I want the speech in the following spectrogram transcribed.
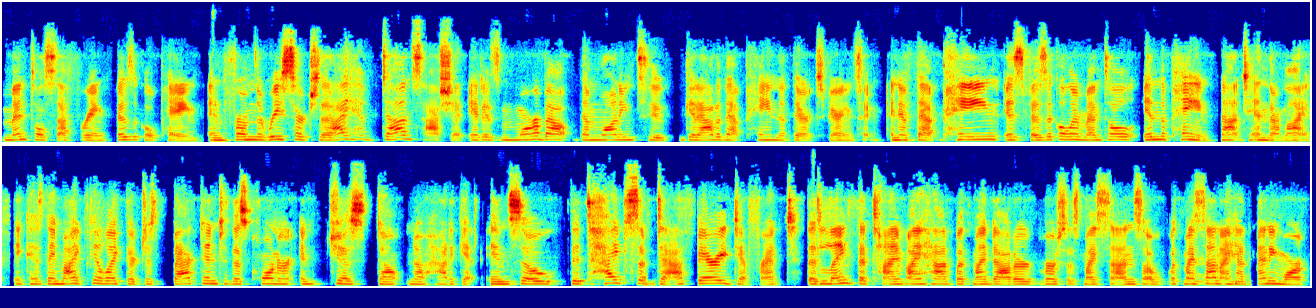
mental suffering, physical pain. And from the research that I have done, Sasha, it is more about them wanting to get out of that pain that they're experiencing. And if that pain is physical or mental in the pain, not to end their life, because they might feel like they're just backed into this corner and just don't know how to get. And so the types of death very different. The length of time I had with my daughter versus my son. So with my son, I had many more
